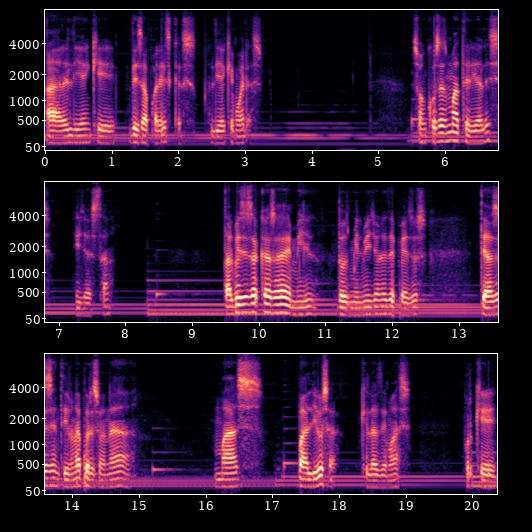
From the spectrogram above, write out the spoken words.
a dar el día en que desaparezcas, el día que mueras. Son cosas materiales y ya está. Tal vez esa casa de mil, dos mil millones de pesos te hace sentir una persona más valiosa que las demás, porque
